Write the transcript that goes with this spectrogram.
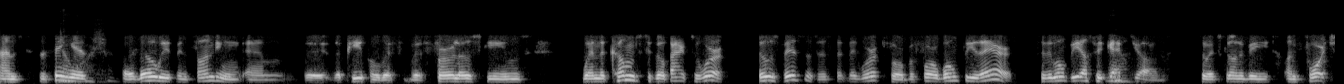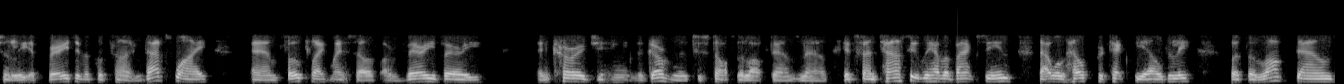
And the thing no is, question. although we've been funding um, the the people with with furlough schemes, when it comes to go back to work, those businesses that they worked for before won't be there, so they won't be able to get yeah. jobs. So it's going to be, unfortunately, a very difficult time. That's why um, folks like myself are very, very encouraging the government to stop the lockdowns now. It's fantastic we have a vaccine that will help protect the elderly, but the lockdowns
